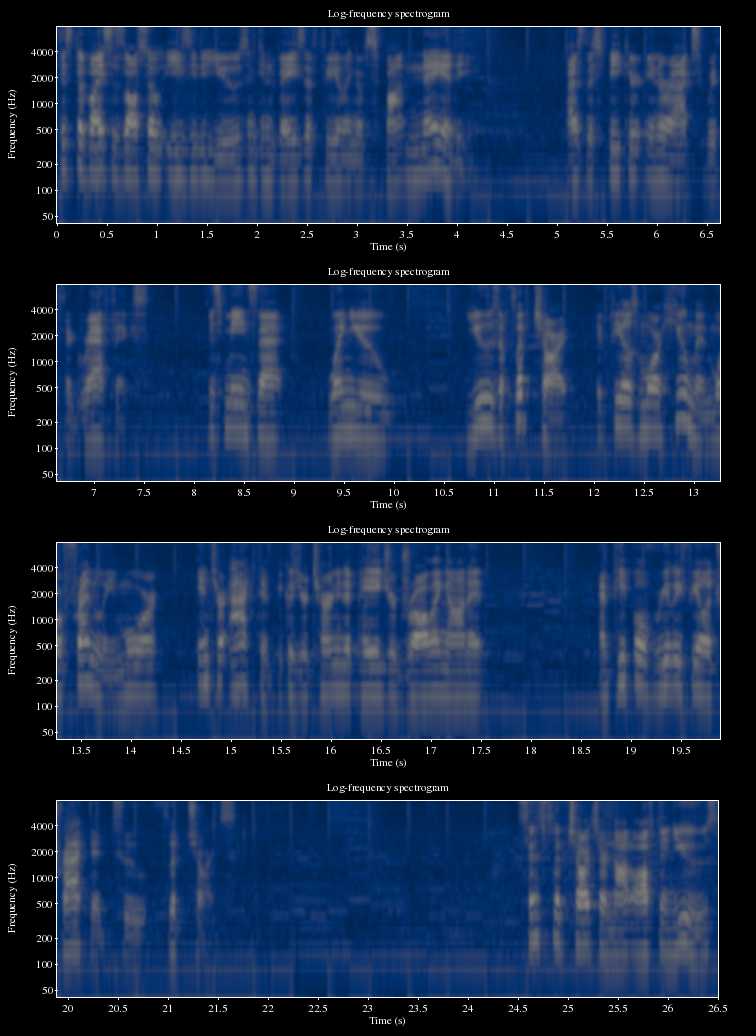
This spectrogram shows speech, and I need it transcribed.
This device is also easy to use and conveys a feeling of spontaneity as the speaker interacts with the graphics. This means that when you use a flip chart, it feels more human, more friendly, more interactive because you're turning the page, you're drawing on it, and people really feel attracted to flip charts. Since flip charts are not often used,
